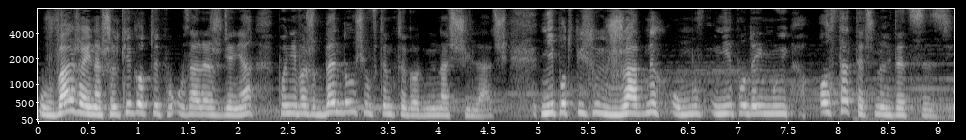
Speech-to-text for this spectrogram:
Uważaj na wszelkiego typu uzależnienia, ponieważ będą się w tym tygodniu nasilać. Nie podpisuj żadnych umów i nie podejmuj ostatecznych decyzji.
